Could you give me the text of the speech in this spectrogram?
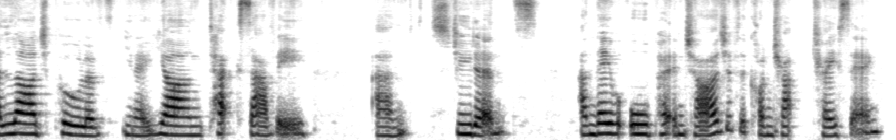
a large pool of you know young tech savvy um, students and they were all put in charge of the contract tracing.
